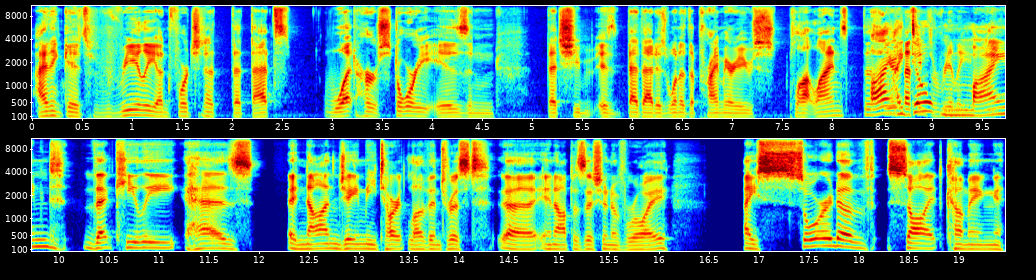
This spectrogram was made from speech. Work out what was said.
I think it's really unfortunate that that's what her story is and that she is that that is one of the primary plot lines. I, I don't really mind that Keeley has a non Jamie Tartt love interest uh, in opposition of Roy. I sort of saw it coming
